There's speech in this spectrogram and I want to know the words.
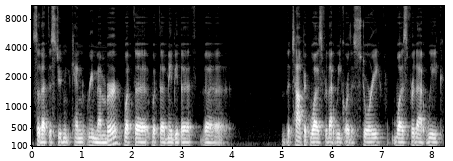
so that the student can remember what the what the maybe the the the topic was for that week or the story was for that week.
